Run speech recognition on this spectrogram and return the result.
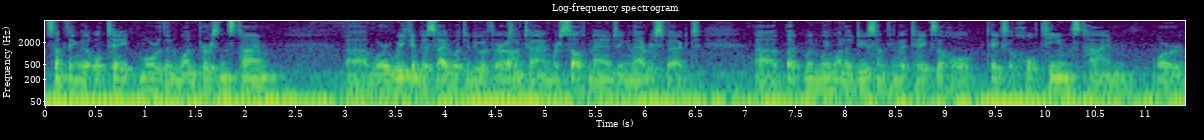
something that will take more than one person's time, uh, where we can decide what to do with our own time. We're self managing in that respect. Uh, but when we want to do something that takes a whole takes a whole team's time or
